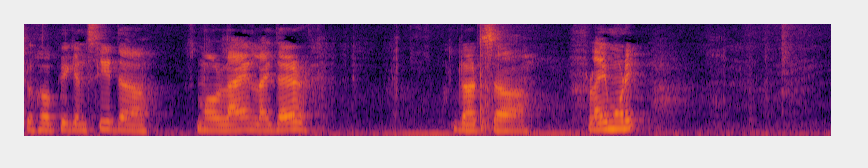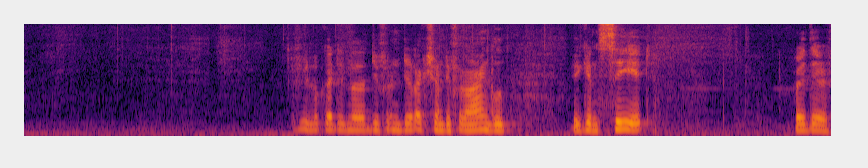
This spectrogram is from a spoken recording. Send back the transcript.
To hope you can see the small line like there. That's uh, flame on it. If you look at it in a different direction, different angle, you can see it right there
